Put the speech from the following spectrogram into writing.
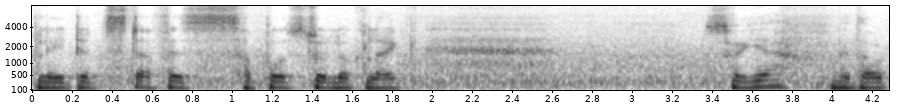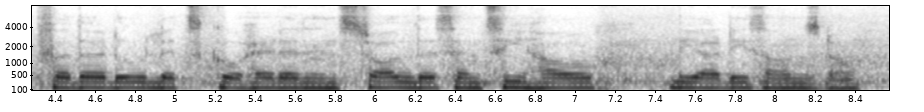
plated stuff is supposed to look like. So yeah without further ado let's go ahead and install this and see how the RD sounds now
